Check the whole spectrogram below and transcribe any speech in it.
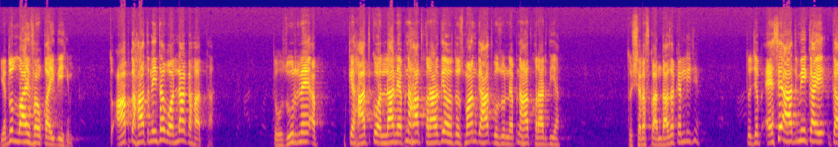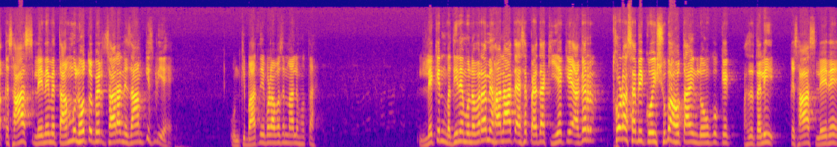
ید اللہ فوقائدیہم تو آپ کا ہاتھ نہیں تھا، وہ اللہ کا ہاتھ تھا۔ تو حضور نے اب کے ہاتھ کو اللہ نے اپنا ہاتھ قرار دیا، حضرت عثمان کے ہاتھ کو حضور نے اپنا ہاتھ قرار دیا۔ تو شرف کا اندازہ کر لیجیے۔ تو جب ایسے آدمی کا کا قصاص لینے میں تعمل ہو تو پھر سارا نظام کس لیے ہے؟ ان کی بات میں بڑا وزن معلوم ہوتا ہے۔ لیکن مدینہ منورہ میں حالات ایسے پیدا کیے کہ اگر تھوڑا سا بھی کوئی شبہ ہوتا ہے ان لوگوں کو کہ حضرت علی قصاص لینے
